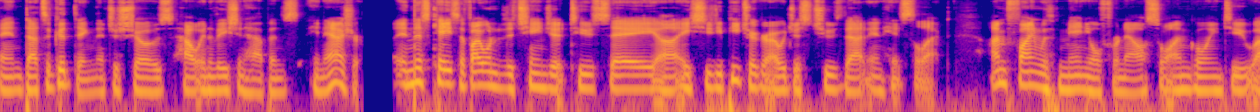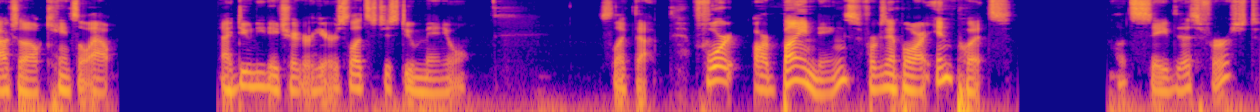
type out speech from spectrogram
And that's a good thing. That just shows how innovation happens in Azure. In this case, if I wanted to change it to, say, uh, HTTP trigger, I would just choose that and hit select. I'm fine with manual for now, so I'm going to, actually, I'll cancel out. I do need a trigger here, so let's just do manual. Select that. For our bindings, for example, our inputs, let's save this first.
